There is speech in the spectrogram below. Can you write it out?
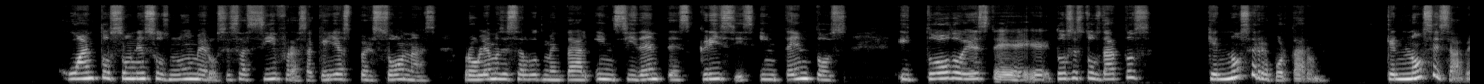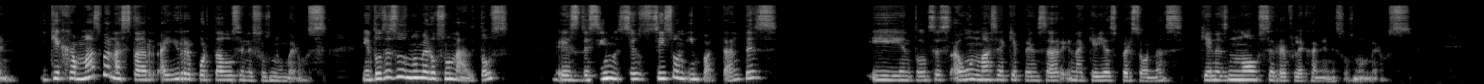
¿cuántos son esos números, esas cifras, aquellas personas, problemas de salud mental, incidentes, crisis, intentos y todo este, eh, todos estos datos que no se reportaron, que no se saben y que jamás van a estar ahí reportados en esos números. Y entonces esos números son altos, este, sí, sí, son impactantes y entonces aún más hay que pensar en aquellas personas quienes no se reflejan en esos números.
